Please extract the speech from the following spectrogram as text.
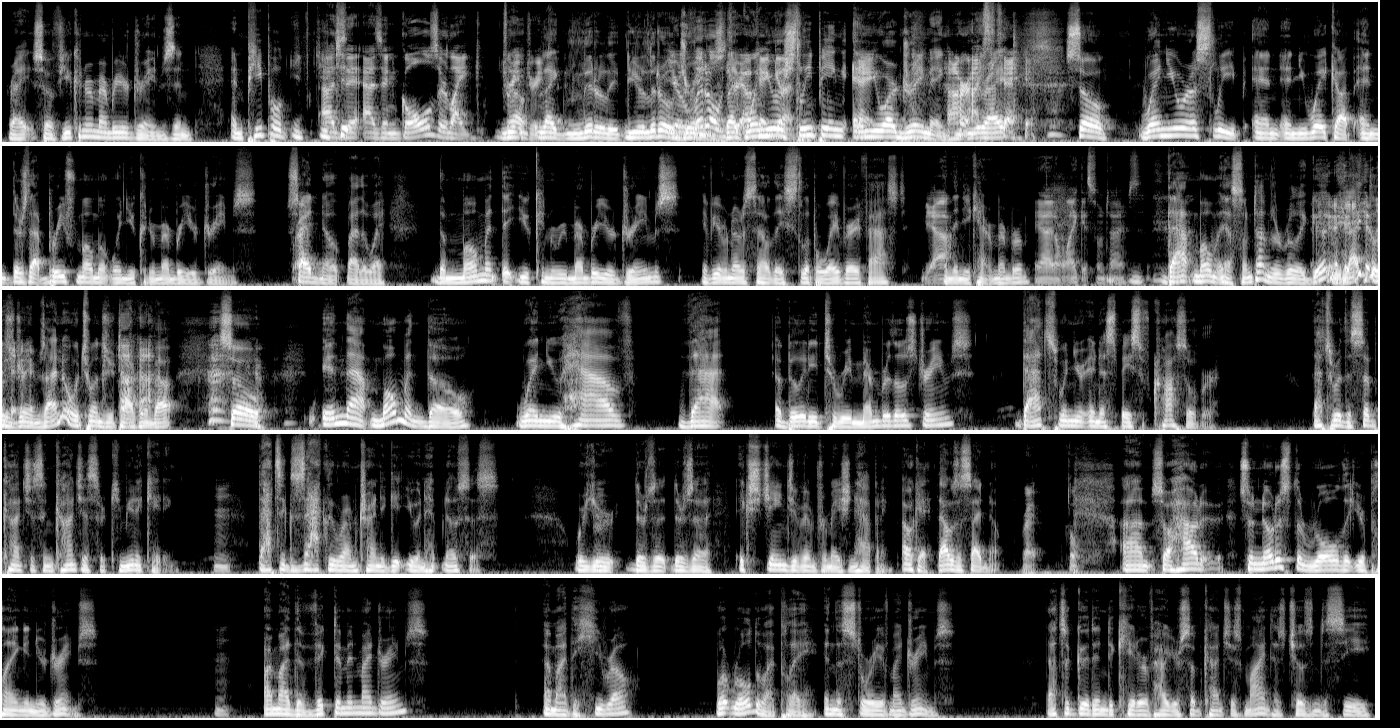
right? So, if you can remember your dreams, and and people, you, you As, ti- in, as in goals or like dream no, dreams? like literally your literal Your dreams, little like dre- when okay, you are good. sleeping and you are dreaming, All right, right? okay. So, when you are asleep and and you wake up, and there's that brief moment when you can remember your dreams. Side note, by the way, the moment that you can remember your dreams, have you ever noticed how they slip away very fast? Yeah. and then you can't remember them. yeah, I don't like it sometimes. that moment yeah, sometimes they're really good we like those dreams i know which ones you're talking about so in that moment though when you have that ability to remember those dreams that's when you're in a space of crossover that's where the subconscious and conscious are communicating hmm. that's exactly where i'm trying to get you in hypnosis where you're there's a there's a exchange of information happening okay that was a side note Right. Cool. um, so how do, so notice the role that you're playing in your dreams. Am I the victim in my dreams? Am I the hero? What role do I play in the story of my dreams? That's a good indicator of how your subconscious mind has chosen to see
